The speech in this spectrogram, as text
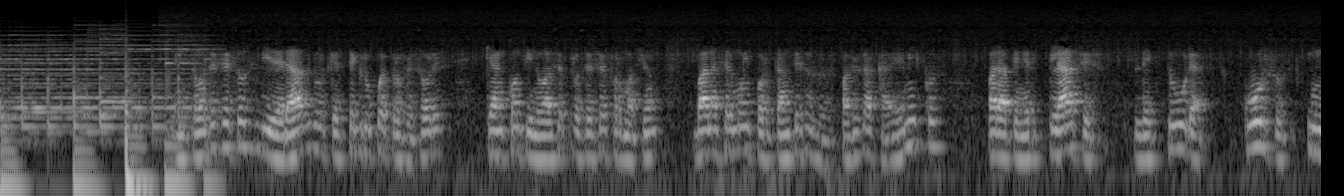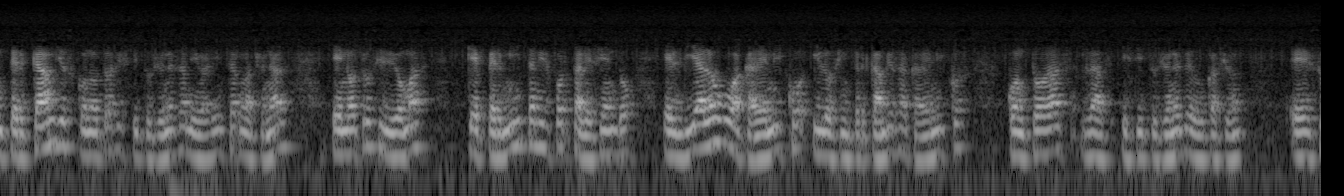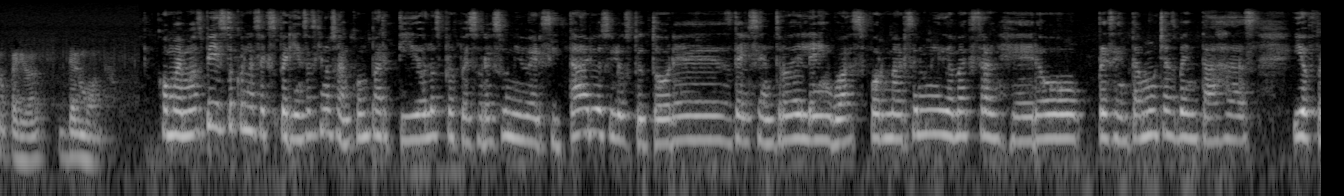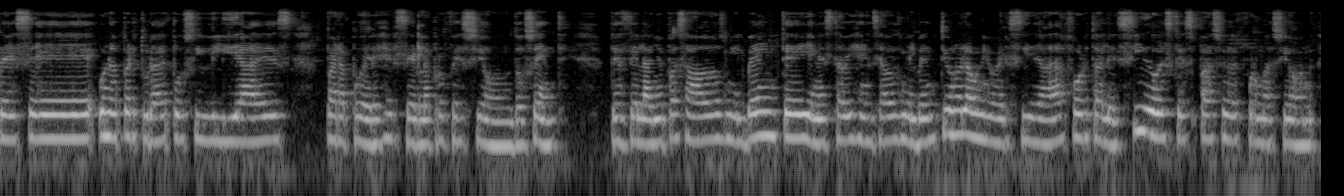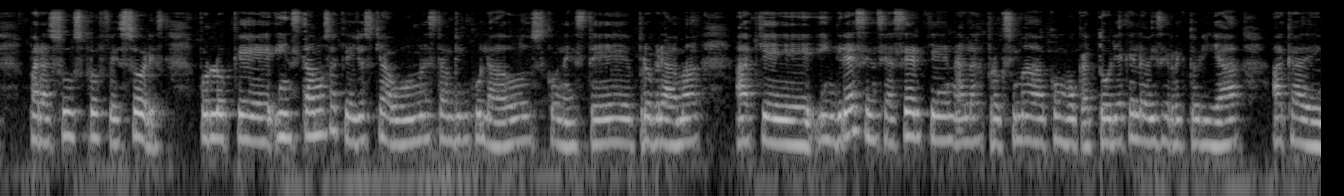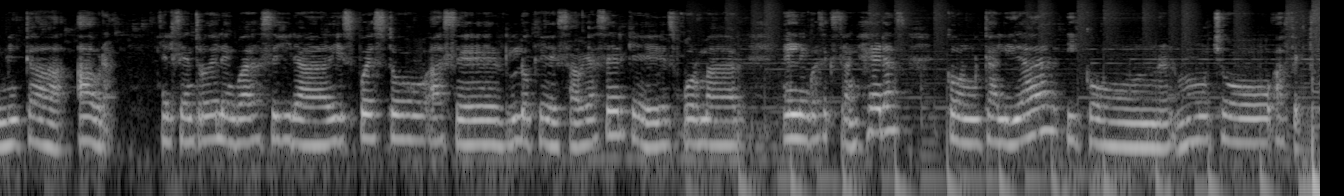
Entonces esos liderazgos que este grupo de profesores que han continuado ese proceso de formación van a ser muy importantes en sus espacios académicos para tener clases, lecturas, cursos, intercambios con otras instituciones a nivel internacional en otros idiomas que permitan ir fortaleciendo el diálogo académico y los intercambios académicos con todas las instituciones de educación eh, superior del mundo. Como hemos visto con las experiencias que nos han compartido los profesores universitarios y los tutores del Centro de Lenguas, formarse en un idioma extranjero presenta muchas ventajas y ofrece una apertura de posibilidades para poder ejercer la profesión docente. Desde el año pasado 2020 y en esta vigencia 2021, la universidad ha fortalecido este espacio de formación para sus profesores, por lo que instamos a aquellos que aún no están vinculados con este programa a que ingresen, se acerquen a la próxima convocatoria que la Vicerrectoría Académica abra. El Centro de Lengua seguirá dispuesto a hacer lo que sabe hacer, que es formar en lenguas extranjeras con calidad y con mucho afecto.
